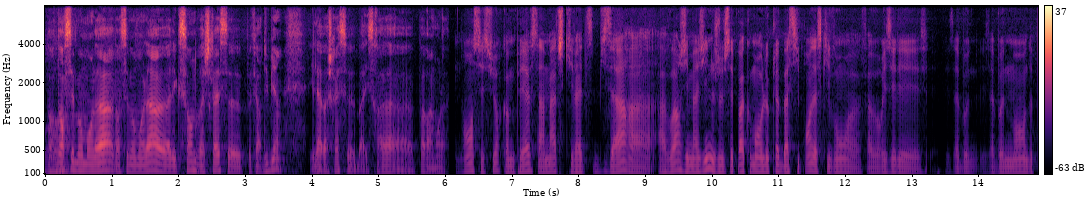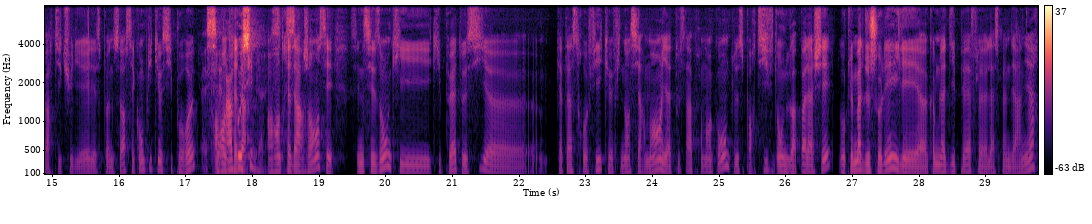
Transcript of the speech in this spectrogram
Dans, ces moments-là, dans ces moments-là, euh, Alexandre Vacheresse euh, peut faire du bien. Et là, Vacheresse, euh, bah, il sera pas vraiment là. Non, c'est sûr, comme PF, c'est un match qui va être bizarre à, voir, j'imagine. Je ne sais pas comment le club va s'y prendre. Est-ce qu'ils vont favoriser les, les, abonne- les abonnements de particuliers, les sponsors. C'est compliqué aussi pour eux. C'est impossible. En rentrée d'argent, c'est une saison qui, qui peut être aussi euh, catastrophique financièrement. Il y a tout ça à prendre en compte. Le sportif donc, ne doit pas lâcher. Donc le match de Cholet, il est, euh, comme l'a dit PF la la semaine dernière,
